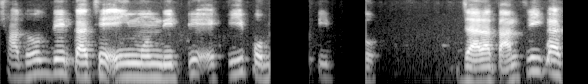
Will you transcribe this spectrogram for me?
সাধকদের কাছে এই মন্দিরটি একটি যারা তান্ত্রিক আছে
